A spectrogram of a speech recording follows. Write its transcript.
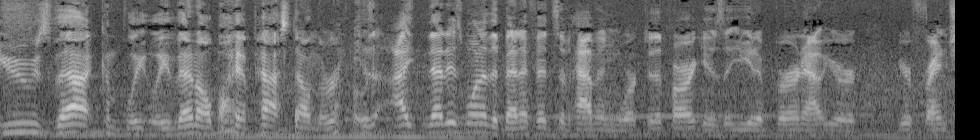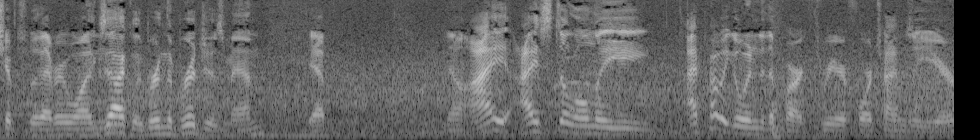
use that completely, then I'll buy a pass down the road. because that is one of the benefits of having worked at the park is that you get to burn out your your friendships with everyone. Exactly, burn the bridges, man. Yep. No, I I still only I probably go into the park three or four times a year.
